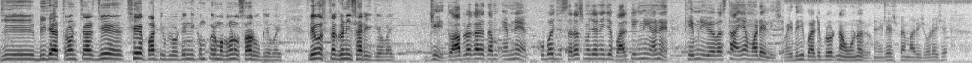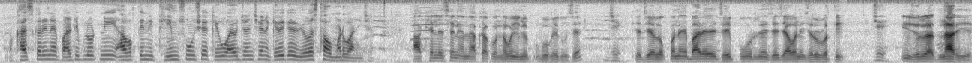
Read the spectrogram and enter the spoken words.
જે બીજા ત્રણ ચાર જે છે પાર્ટી પ્લોટ એની કમ્પેરમાં ઘણું સારું કહેવાય. વ્યવસ્થા ઘણી સારી કહેવાય. જી તો આ પ્રકારે તમે એમને ખૂબ જ સરસ મજાની જે પાર્કિંગની અને થીમની વ્યવસ્થા અહીંયા મળેલી છે. વૈદેહી પાર્ટી પ્લોટના ઓનર નિલેશભાઈ મારી જોડે છે. ખાસ કરીને પાર્ટી પ્લોટની આ વખતેની થીમ શું છે કેવું આયોજન છે અને કેવી કેવી વ્યવસ્થાઓ મળવાની છે? આ ખેલે છે ને અમે આખું આખું નવું યુનિટ ઊભું કર્યું છે. કે જે લોકોને બારે જયપુર ને જે જવાની જરૂર હતી એ જરૂરિયાત ના રહીએ.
